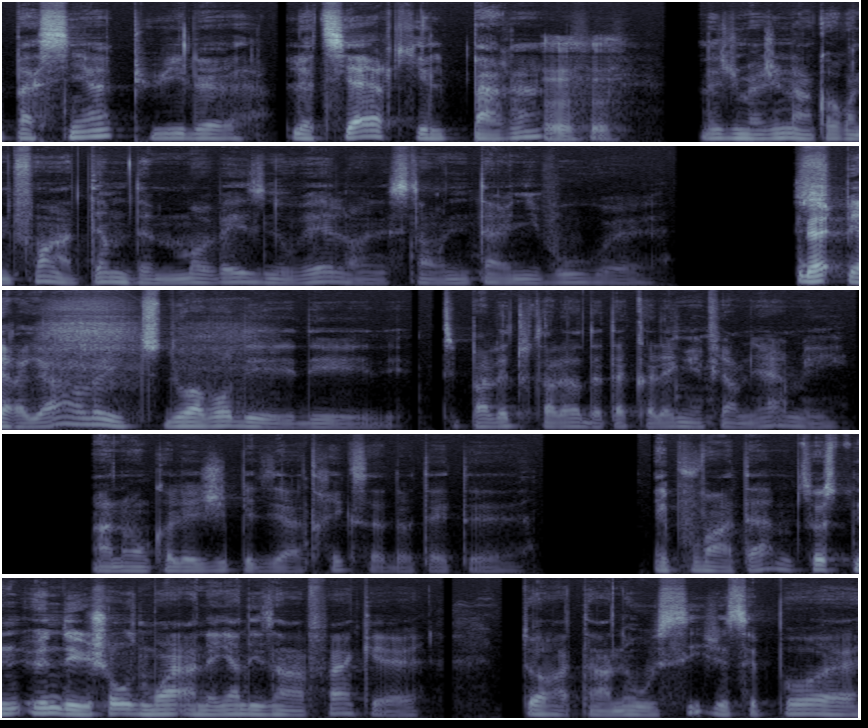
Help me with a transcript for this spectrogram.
patient, puis le, tiers qui est le parent. Mm-hmm. Là, j'imagine encore une fois, en termes de mauvaises nouvelles, on, on est à un niveau euh, supérieur. Là, tu dois avoir des, Tu parlais tout à l'heure de ta collègue infirmière, mais en oncologie pédiatrique, ça doit être épouvantable. Ça, c'est une, des choses, moi, en ayant des enfants, que toi, t'en as aussi. Je sais pas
